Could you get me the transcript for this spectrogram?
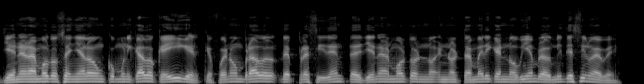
General Motors señaló en un comunicado que Eagle, que fue nombrado de presidente de General Motors en Norteamérica en noviembre de 2019,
